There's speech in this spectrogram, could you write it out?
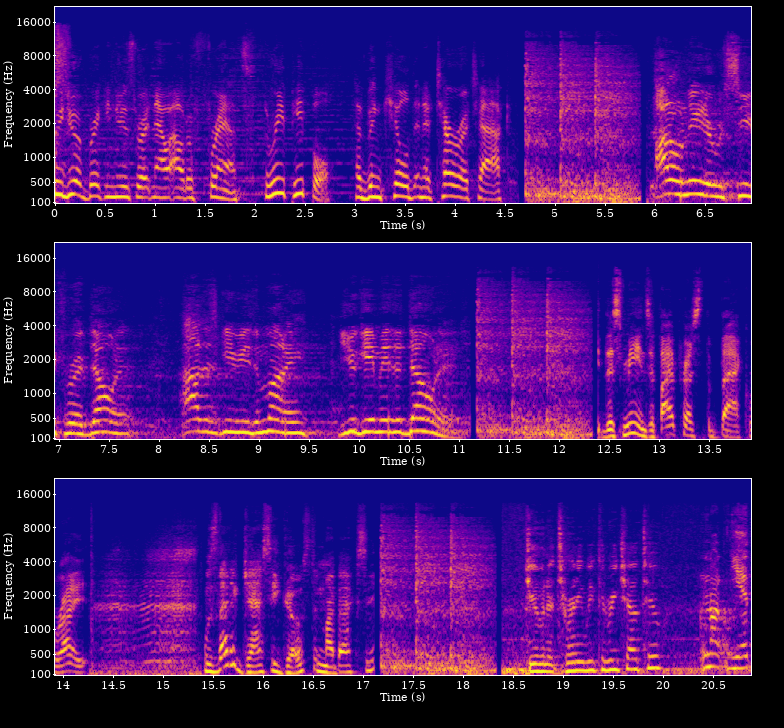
We do have breaking news right now out of France. Three people have been killed in a terror attack. I don't need a receipt for a donut. I'll just give you the money. You give me the donut. This means if I press the back right. Was that a gassy ghost in my back seat? Do you have an attorney we could reach out to? Not yet.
